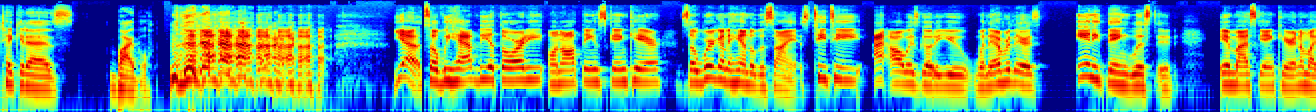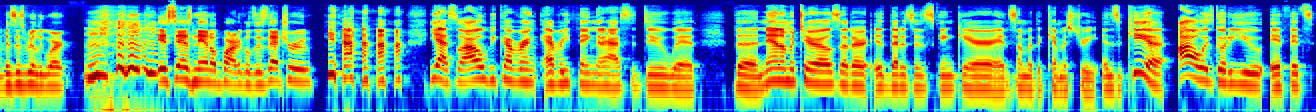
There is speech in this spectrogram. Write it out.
take it as Bible. yeah, so we have the authority on all things skincare. So we're going to handle the science. TT, I always go to you whenever there's anything listed in my skincare. And I'm like, does this really work? it says nanoparticles. Is that true? yeah, yeah. so I will be covering everything that has to do with the nanomaterials that are that is in skincare and some of the chemistry. And Zakiya, I always go to you if it's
